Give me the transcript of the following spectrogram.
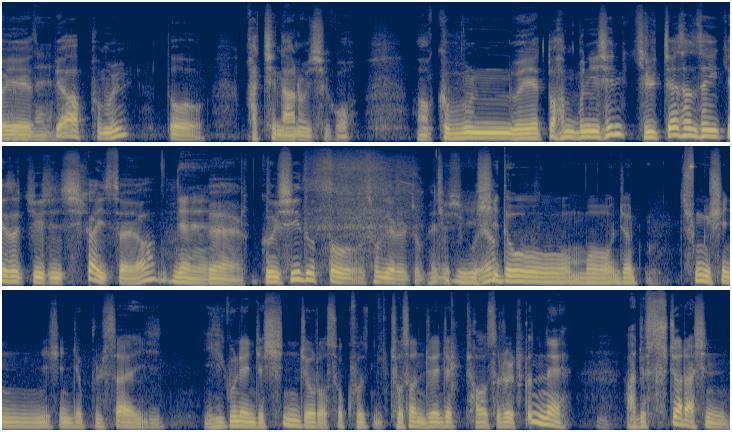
고려의 네. 뼈 아픔을 또 같이 나누시고 어, 그분 외에 또 한 분이신 길재 선생님께서 지으신 시가 있어요. 네. 예, 그 시도 또 소개를 좀이 해주시고요. 시도 뭐 이제 충신이신 이제 불사 이, 이군의 이제 신조로서 구- 조선조의 이제 벼슬을 끝내 아주 수절하신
